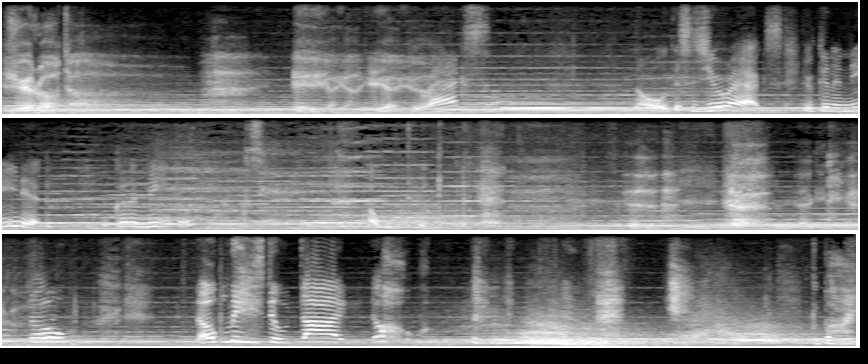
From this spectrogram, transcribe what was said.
Shirota. Yeah, yeah, yeah, Your axe? No, this is your axe. You're gonna need it. You're gonna need your axe. I won't take it. No. No, please don't die. No. Goodbye.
